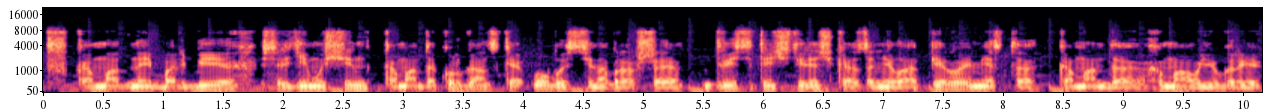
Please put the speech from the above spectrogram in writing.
В командной борьбе среди мужчин команда Курганской области, набравшая 234 очка, заняла первое место. Команда Хмау Югры,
